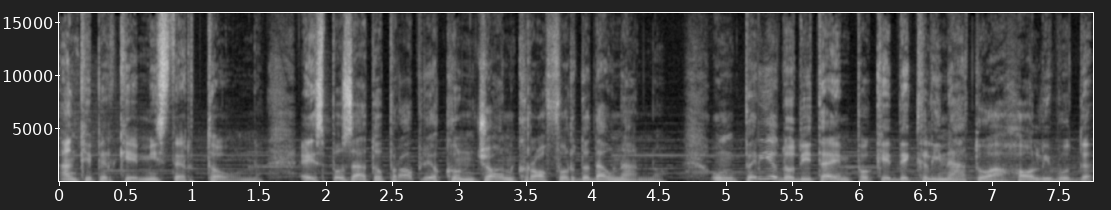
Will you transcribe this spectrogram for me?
anche perché Mr. Tone è sposato proprio con John Crawford da un anno. Un periodo di tempo che declinato a Hollywood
